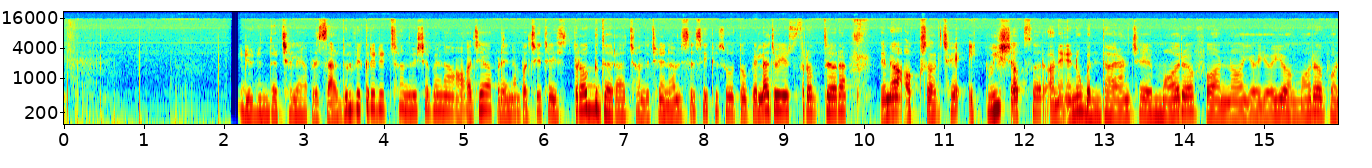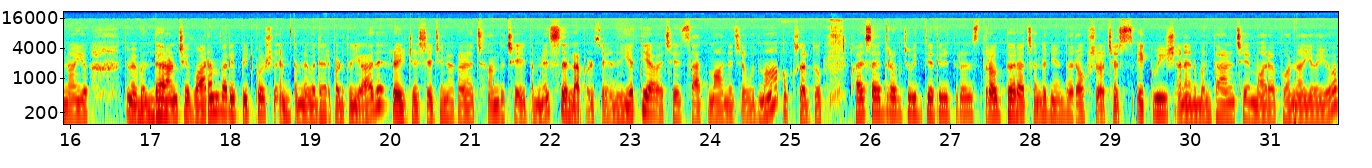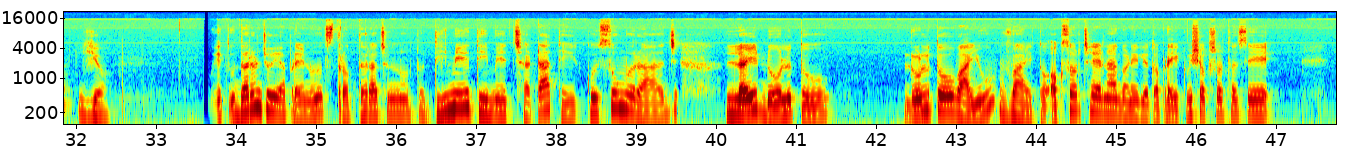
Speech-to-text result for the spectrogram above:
વિડીયોની અંદર છેલ્લે આપણે શાર્દુલ વિક્રેડિત છંદ વિશે ભણ્યા. આજે આપણે એના પછી છે સ્ત્રગધરા છંદ છે, એના વિશે શીખીશું. તો પહેલાં જોઈએ સ્ત્રગધરા એના અક્ષર છે એકવીસ અક્ષર અને એનું બંધારણ છે મર, ફ, ન, ય ય ય, મર, ફ, ન, ય. તમે બંધારણ છે વારંવાર રિપીટ કરશો, એમ તમને વધારે પડતું યાદ રહી જશે. જેના કારણે છંદ છે એ તમને સહેલા પડશે અને યતિ આવે છે સાતમા અને ચૌદમાં અક્ષર. તો ખાસ યાદ રાખજો વિદ્યાર્થી મિત્ર સ્ત્રગધરા છંદની અંદર અક્ષર છે એકવીસ અને એનું બંધારણ છે મર, ફ, ન, ય એક ઉદાહરણ જોઈએ આપણે એનું સ્ત્રગધરા છંદનું. તો ધીમે ધીમે છટાથી કુસુમરાજ લઈ ડોલતો ડોલતો વાયુ વાય તો અક્ષર છે એના ગણી લે તો આપણે એકવીસ અક્ષર થશે.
